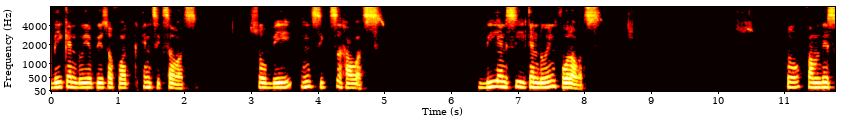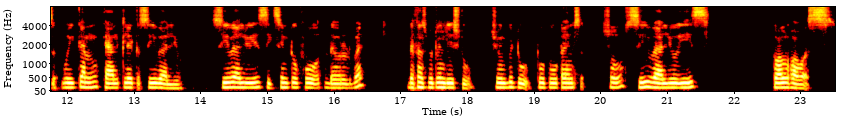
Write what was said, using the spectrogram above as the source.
B can do a piece of work in 6 hours. So b in 6 hours. B and c can do in 4 hours so from this we can calculate c value. C value is 6 into 4 divided by difference between these two. Which will be 2 2 2 times. So c value is 12 hours.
